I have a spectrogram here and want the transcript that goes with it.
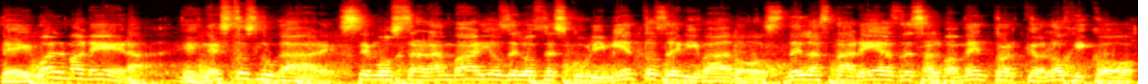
De igual manera, en estos lugares se mostrarán varios de los descubrimientos derivados de las tareas de salvamento arqueológico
